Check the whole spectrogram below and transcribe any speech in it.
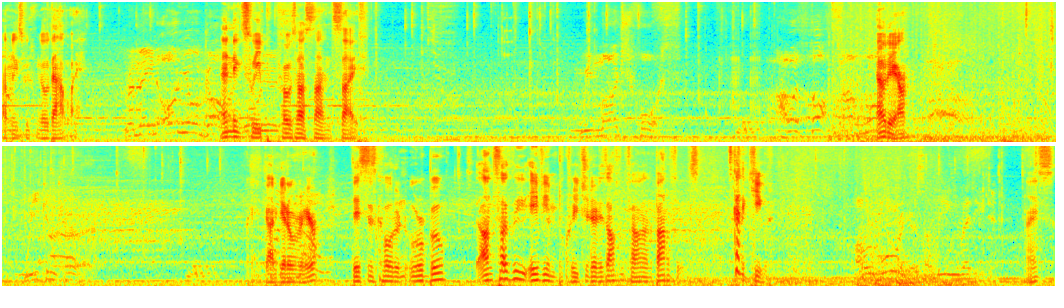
That means we can go that way. Remain on your guard. Ending sweep. Protoss not in sight. We march forth. Our Oh, now they are. Okay, gotta get over here. This is called an Urbu, unsightly avian creature that is often found on the battlefields. It's kinda cute. Nice.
